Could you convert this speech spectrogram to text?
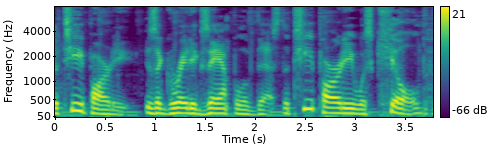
The Tea Party is a great example of this. The Tea Party was killed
